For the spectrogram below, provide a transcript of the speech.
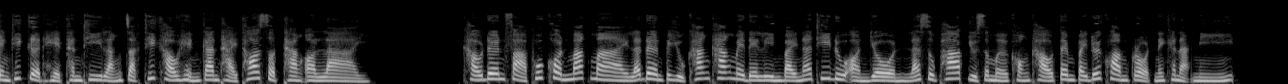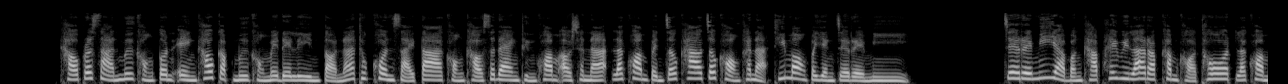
ยังที่เกิดเหตุทันทีหลังจากที่เขาเห็นการถ่ายทอดสดทางออนไลน์ เขาเดินฝ่าผู้คนมากมาย และเดินไปอยู่ข้างๆ เมเดลีนใบหน้าที่ดูอ่อนโยน และสุภาพอยู่เสมอของเขาเต็มไปด้วยความโกรธในขณะนี้ เขาประสานมือของตนเองเข้ากับมือของเมเดลีนต่อหน้าทุกคนสายตาของเขาแสดงถึงความเอาชนะ และความเป็นเจ้าข้าวเจ้าของขณะที่มองไปยังเจเรมี เจเรมี่อย่าบังคับให้วิล่ารับคำขอโทษ และความ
